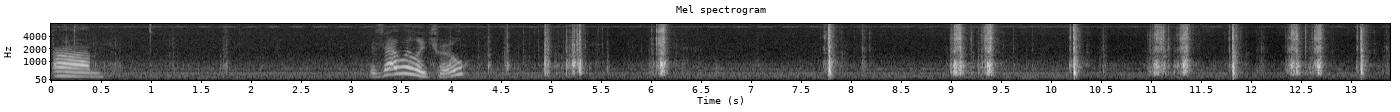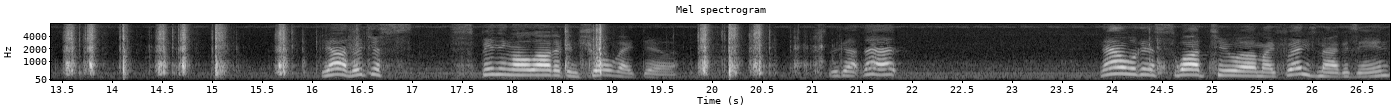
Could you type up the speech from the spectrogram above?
Um, is that really true? Yeah, they're just spinning all out of control right there. We got that. Now we're to swap to uh, my friend's magazine.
